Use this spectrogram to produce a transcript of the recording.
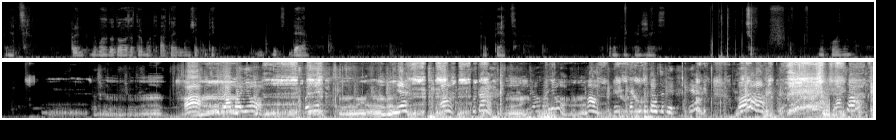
Капець. Блін, не можу довго затримати, а то він може бути будь-де. Капець. Це просто якась жесть. Чо? Не понял. Та що тут почалось? А! Ё-моё! Блин! Не! А! Куда? Ё-моё! А! Как куда тебе? Не! А! Назад!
